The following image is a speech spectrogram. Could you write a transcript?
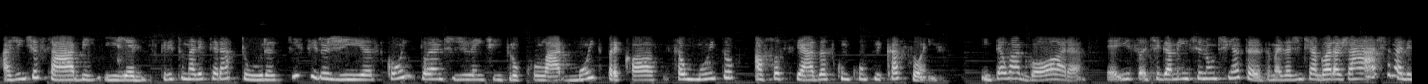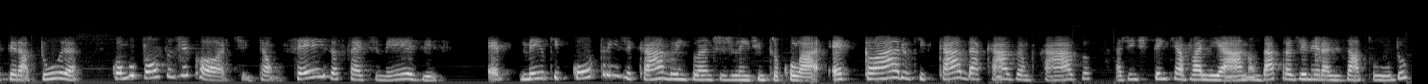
A gente sabe, e é descrito na literatura, que cirurgias com implante de lente intraocular muito precoce são muito associadas com complicações. Então, agora, é, isso antigamente não tinha tanto, mas a gente agora já acha na literatura como pontos de corte. Então, seis a sete meses é meio que contraindicado o implante de lente intraocular. É claro que cada caso é um caso, a gente tem que avaliar, não dá para generalizar tudo,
